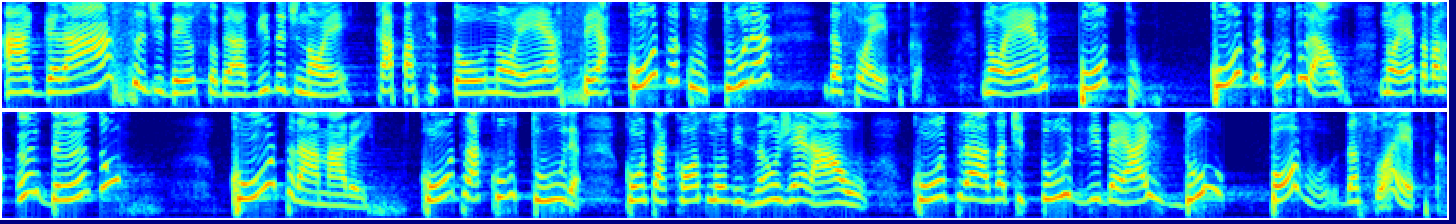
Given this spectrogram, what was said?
a graça de Deus sobre a vida de Noé, capacitou Noé a ser a contracultura da sua época. Noé era o ponto contracultural. Noé estava andando contra a maré, contra a cultura, contra a cosmovisão geral, contra as atitudes ideais do povo da sua época.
